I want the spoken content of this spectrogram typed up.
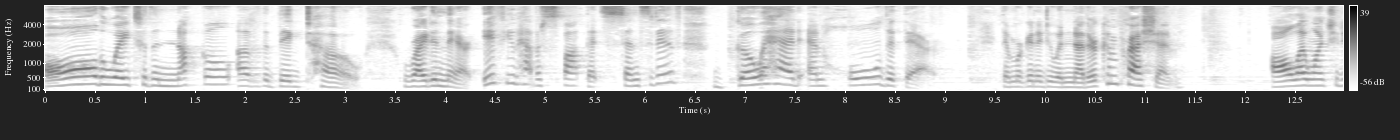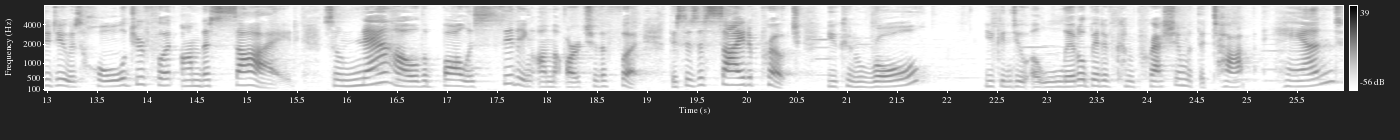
all the way to the knuckle of the big toe, right in there. If you have a spot that's sensitive, go ahead and hold it there. Then we're going to do another compression all I want you to do is hold your foot on the side. So now the ball is sitting on the arch of the foot. This is a side approach. You can roll, you can do a little bit of compression with the top hand,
